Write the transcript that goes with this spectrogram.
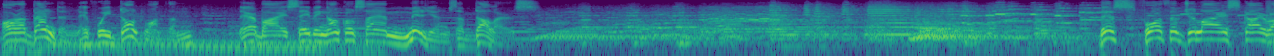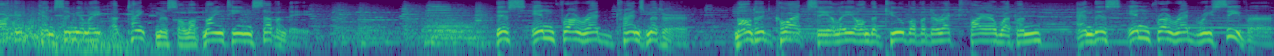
or abandon if we don't want them, thereby saving Uncle Sam millions of dollars. This 4th of July skyrocket can simulate a tank missile of 1970 this infrared transmitter, mounted coaxially on the tube of a direct fire weapon, and this infrared receiver,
